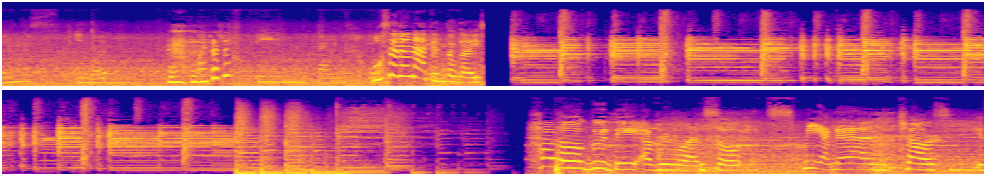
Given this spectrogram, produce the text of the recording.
in Watch Team Titans. Buksan na natin to, guys. Good day everyone. So, it's me again, Chelsea.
